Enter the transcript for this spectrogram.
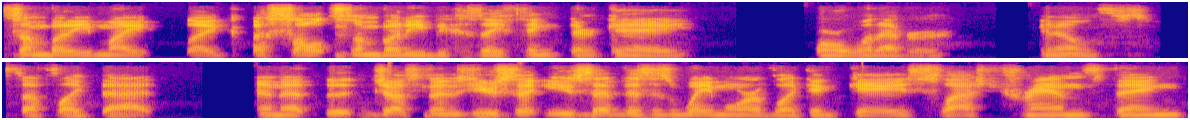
somebody might like assault somebody because they think they're gay or whatever you know stuff like that. And that uh, justin as you said you said this is way more of like a gay slash trans thing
